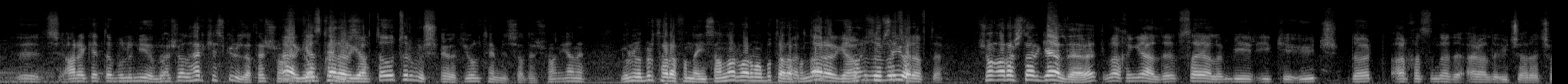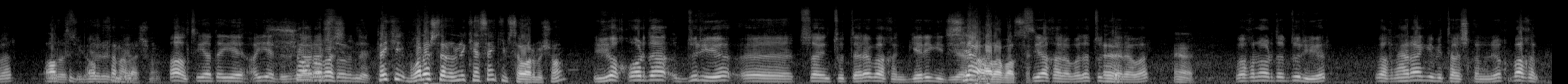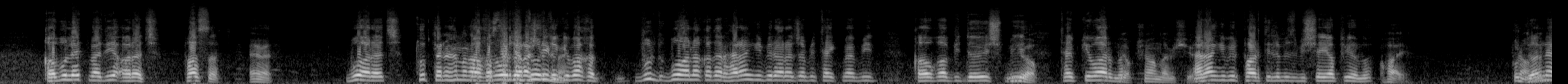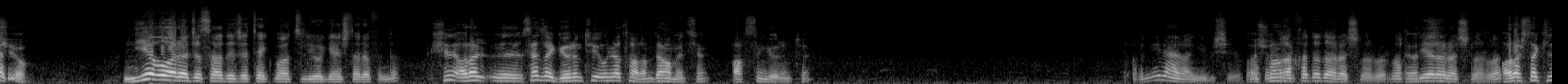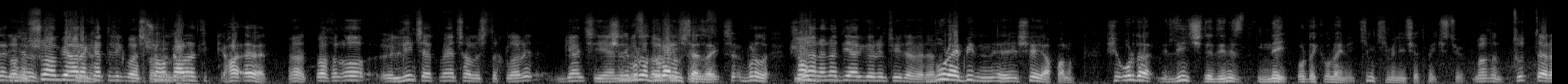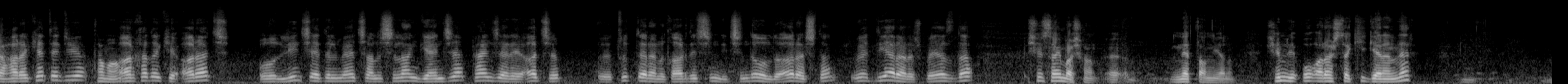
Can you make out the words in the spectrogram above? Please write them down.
harekette bulunuyor mu? Ya şu an herkes görüyor zaten. Şu an Herkes karargahta oturmuş. Evet yol temiz zaten şu an. Yani yolun öbür tarafında insanlar var ama bu tarafında şu an karargahımız kimse öbür yok. tarafta. Şu an araçlar geldi evet. Bakın geldi sayalım 1, 2, 3, 4 arkasında da herhalde 3 araç var. 6 Orası 6 tane görünmüyor. araç var. 6 ya da 7. Şu an araç araç- sorun değil. Peki bu araçların önünü kesen kimse var mı şu an? Yok orada duruyor e, Sayın Tutter'e bakın geri gidiyor. Siyah Yani. arabası. Siyah arabada Tutter'e Evet. var. Evet. Bakın orada duruyor. Bakın herhangi bir taşkınlık yok. Bakın kabul etmediği araç Passat. Evet. Bu araç Tutter'in hemen bakın arkasındaki orada araç durdu değil mi? ki bakın bu, bu ana kadar herhangi bir araca bir tekme, bir kavga, bir dövüş, bir Yok. tepki var mı? Yok şu anda bir şey yok. Herhangi bir partilimiz bir şey yapıyor mu? Hayır. Burada anda bir net. şey yok. Niye o araca sadece tekme atılıyor genç tarafından? Şimdi ara, e, Sezai görüntüyü oynatalım devam etsin. Aksın görüntü. Bakın yine herhangi bir şey yok. Bak Bakın şu an- arkada da araçlar var. Bakın Evet, diğer şu- araçlar var. Araçtakiler Bakın iniyor. şu an bir hareketlilik başladı. Şu an bir hareket ha, evet. Evet bakın o e, linç etmeye çalıştıkları genç yeğenimiz. Şimdi burada duralım kardeşimiz. Sezai. Burada şu an Yanına diğer görüntüyü de verelim. buraya bir e, şey yapalım. Şimdi orada linç dediğiniz ne? Oradaki olay ne? Kim kimi linç etmek istiyor? Bakın Tutter'e hareket ediyor. Tamam. Arkadaki araç o linç edilmeye çalışılan gence pencereyi açıp e, Tutter'in kardeşinin içinde olduğu araçtan ve diğer araç beyaz da Şimdi Sayın Başkan e, net anlayalım. Şimdi o araçtaki gelenler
